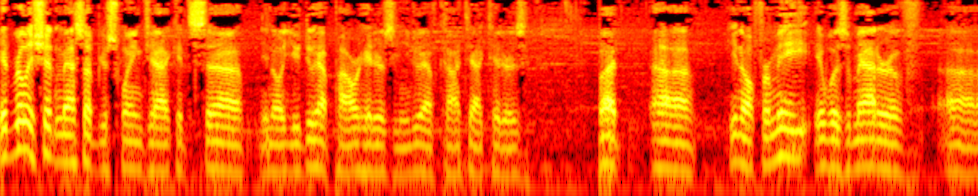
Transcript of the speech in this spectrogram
It really shouldn't mess up your swing, Jack. It's uh, you know you do have power hitters and you do have contact hitters, but uh, you know for me it was a matter of uh,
